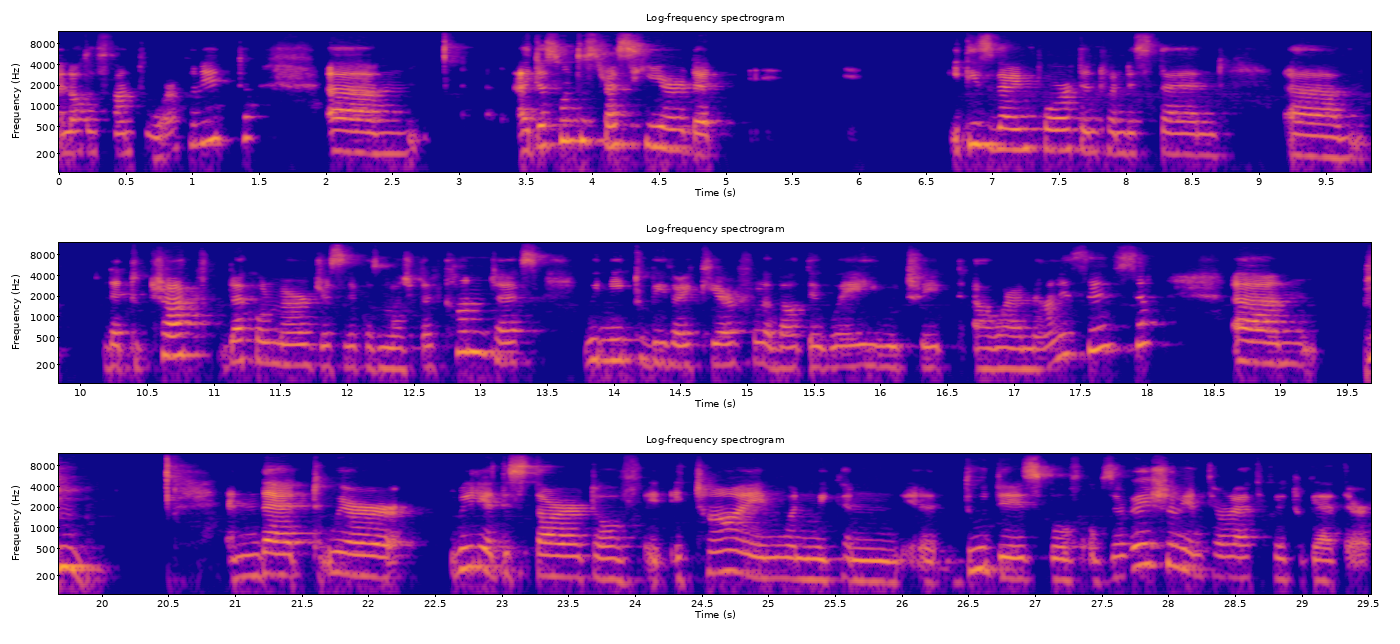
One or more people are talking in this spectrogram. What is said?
a lot of fun to work on it. Um, I just want to stress here that it is very important to understand um, that to track black hole mergers in a cosmological context, we need to be very careful about the way we treat our analysis. Um, and that we're really at the start of a, a time when we can uh, do this both observationally and theoretically together.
